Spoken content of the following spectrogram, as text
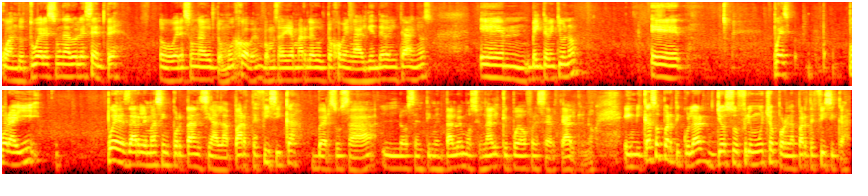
cuando tú eres un adolescente o eres un adulto muy joven, vamos a llamarle adulto joven a alguien de 20 años, eh, 20, 21, eh, pues por ahí puedes darle más importancia a la parte física versus a lo sentimental o emocional que puede ofrecerte alguien, ¿no? En mi caso particular, yo sufrí mucho por la parte física.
